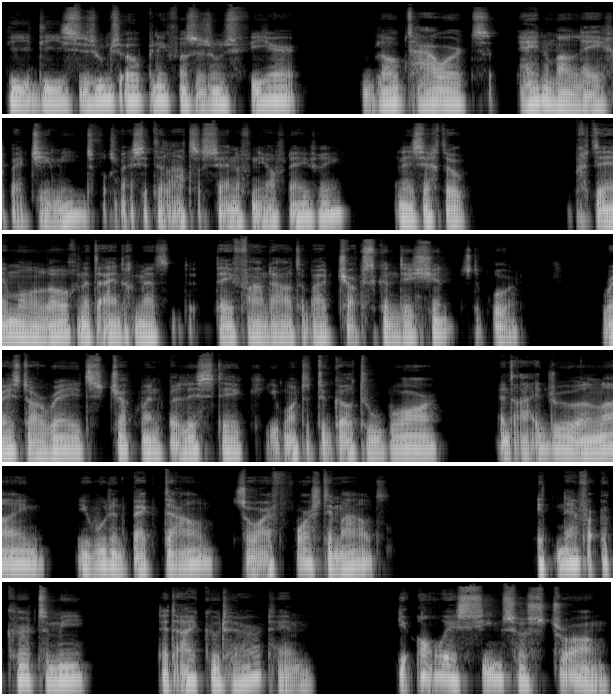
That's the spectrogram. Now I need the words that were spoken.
Die, die seizoensopening van seizoen 4 loopt Howard helemaal leeg bij Jimmy. Dus volgens mij zit de laatste scène van die aflevering. En hij zegt ook, begint een hele monoloog en het eindigt met They found out about Chuck's condition, dus de broer. Raised our rates, Chuck went ballistic, he wanted to go to war, and I drew a line, he wouldn't back down, so I forced him out. It never occurred to me that I could hurt him. He always seemed so strong,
